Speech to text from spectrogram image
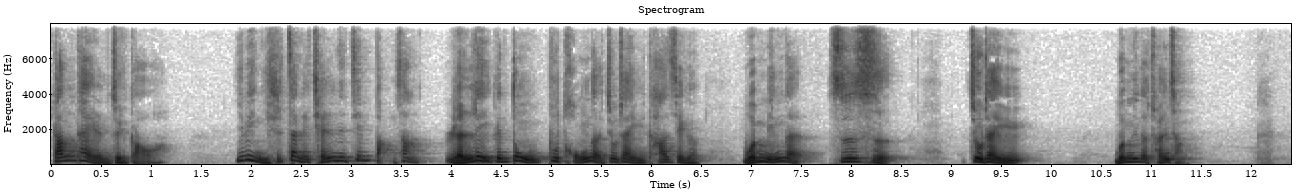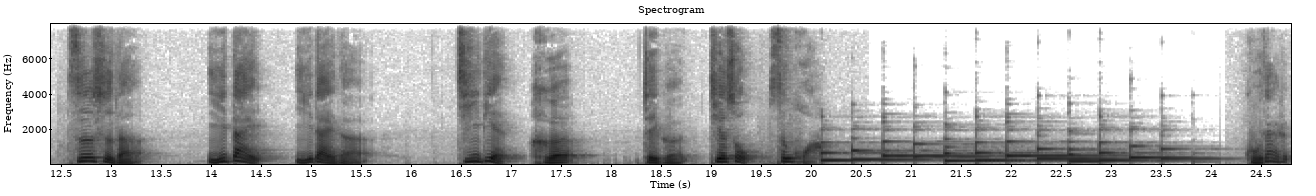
当代人最高啊，因为你是站在前人的肩膀上。人类跟动物不同的就在于他这个文明的知识，就在于文明的传承。知识的一代一代的积淀和这个接受升华，古代是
